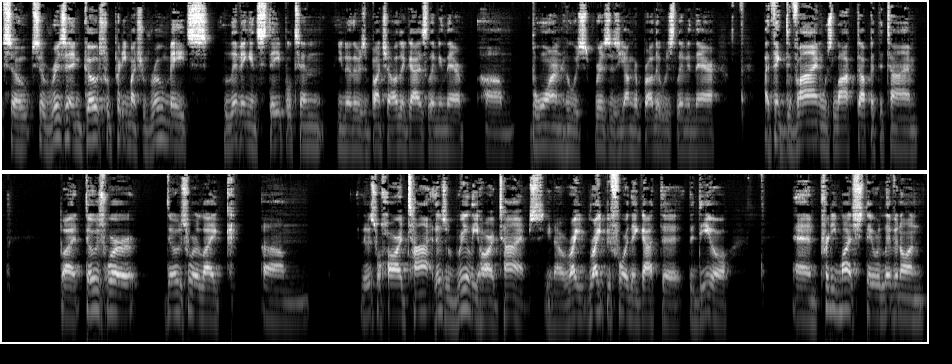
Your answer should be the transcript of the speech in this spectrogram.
so so RZA and Ghost were pretty much roommates living in Stapleton. You know, there was a bunch of other guys living there. Um, Born, who was RZA's younger brother, was living there. I think Divine was locked up at the time, but those were those were like um, those were hard times. Those were really hard times, you know, right right before they got the the deal, and pretty much they were living on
